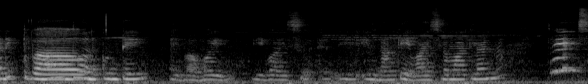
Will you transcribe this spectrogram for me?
అడిక్ట్ కావద్దు అనుకుంటే అయ్యి బాబాయ్ ఈ వాయిస్ ఇందాక ఏ వాయిస్లో మాట్లాడినా? ఫ్రెండ్స్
